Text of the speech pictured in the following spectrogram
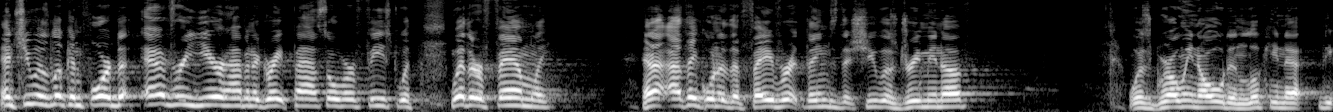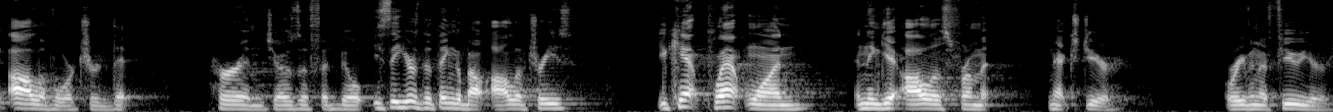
And she was looking forward to every year having a great Passover feast with, with her family. And I think one of the favorite things that she was dreaming of was growing old and looking at the olive orchard that her and Joseph had built. You see, here's the thing about olive trees you can't plant one and then get olives from it next year or even a few years.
